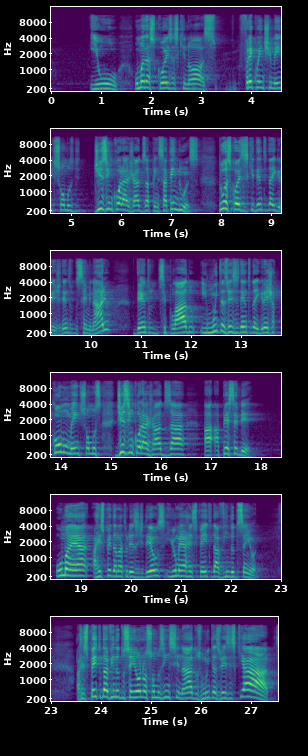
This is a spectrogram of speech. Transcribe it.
E o, uma das coisas que nós frequentemente somos desencorajados a pensar, tem duas. Duas coisas que dentro da igreja, dentro do seminário, dentro do discipulado e muitas vezes dentro da igreja, comumente somos desencorajados a, a, a perceber. Uma é a respeito da natureza de Deus e uma é a respeito da vinda do Senhor. A respeito da vinda do Senhor, nós somos ensinados muitas vezes que ah,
